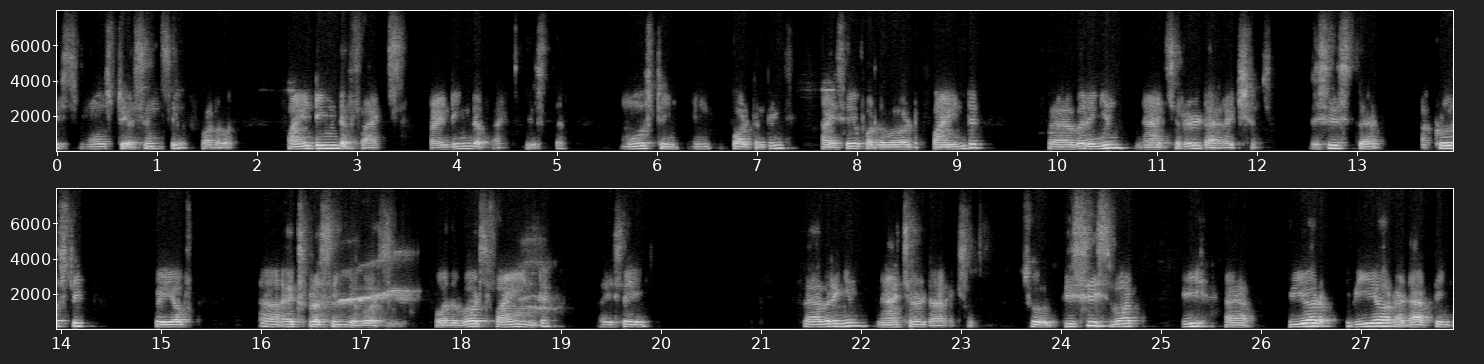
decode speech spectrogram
It's most essential for our finding the facts. Finding the facts is the most important thing. I say for the word find, favoring in natural directions. This is the acrostic way of uh, expressing the words. For the words find, I say favoring in natural directions. So this is what we have. We are we are adapting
